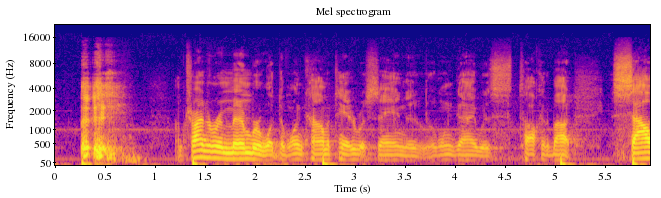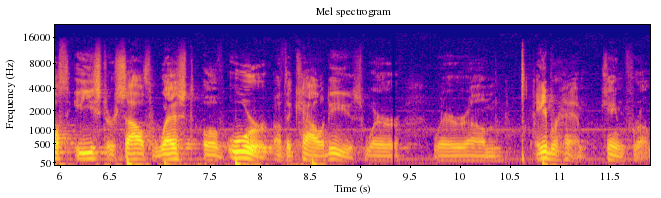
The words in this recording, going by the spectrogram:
I'm trying to remember what the one commentator was saying. The one guy was talking about southeast or southwest of Ur of the Chaldees, where, where um, Abraham came from.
